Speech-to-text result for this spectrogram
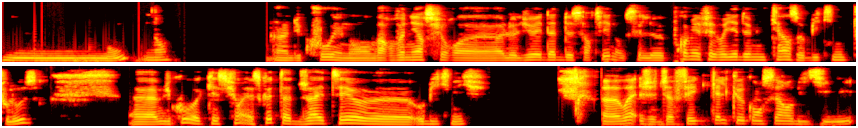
Non. Non. Euh, du coup, et on va revenir sur euh, le lieu et date de sortie. Donc c'est le 1er février 2015 au Bikini de Toulouse. Euh, du coup, question, est-ce que t'as déjà été euh, au Bikini? Euh, ouais, j'ai déjà fait quelques concerts au bikini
